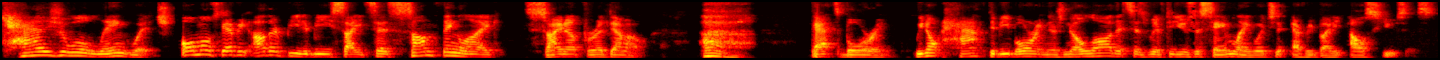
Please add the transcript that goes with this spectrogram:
casual language. Almost every other B2B site says something like sign up for a demo. That's boring. We don't have to be boring. There's no law that says we have to use the same language that everybody else uses.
